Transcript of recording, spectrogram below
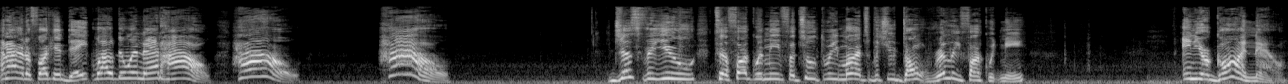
And I had a fucking date while doing that. How? How? How? just for you to fuck with me for two, three months, but you don't really fuck with me. And you're gone now.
